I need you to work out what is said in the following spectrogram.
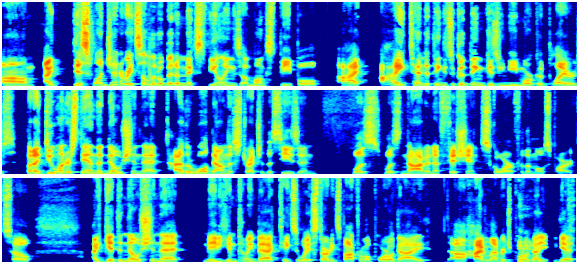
Um, I this one generates a little bit of mixed feelings amongst people. I I tend to think it's a good thing because you need more good players, but I do understand the notion that Tyler Wahl down the stretch of the season was was not an efficient score for the most part. So I get the notion that maybe him coming back takes away a starting spot from a portal guy, a high leverage portal guy you could get.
